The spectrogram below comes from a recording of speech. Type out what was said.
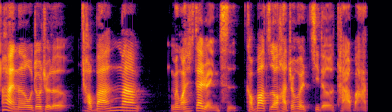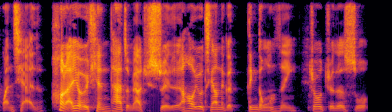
后来呢，我就觉得好吧，那没关系，再忍一次，搞不好之后他就会记得他要把它关起来了。后来有一天他准备要去睡了，然后又听到那个叮咚的声音，就觉得说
